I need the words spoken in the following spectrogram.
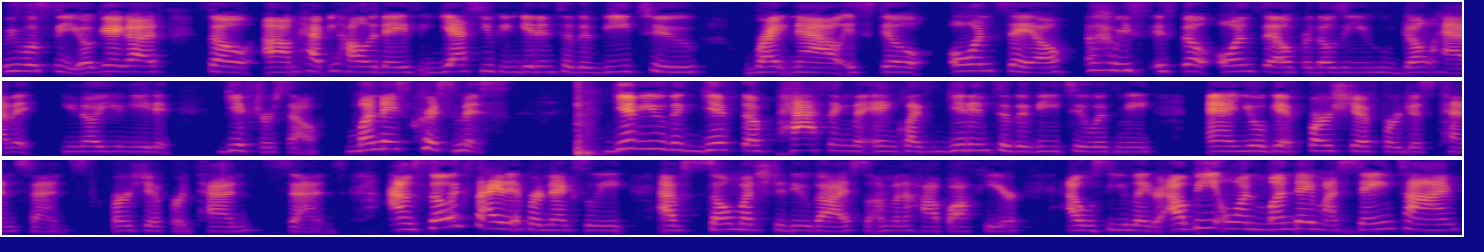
We will see. Okay, guys. So, um, happy holidays. Yes, you can get into the V2 right now. It's still on sale. it's still on sale for those of you who don't have it. You know you need it. Gift yourself. Monday's Christmas give you the gift of passing the NCLEX, get into the V2 with me, and you'll get first shift for just 10 cents. First shift for 10 cents. I'm so excited for next week. I have so much to do, guys. So I'm going to hop off here. I will see you later. I'll be on Monday, my same time,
